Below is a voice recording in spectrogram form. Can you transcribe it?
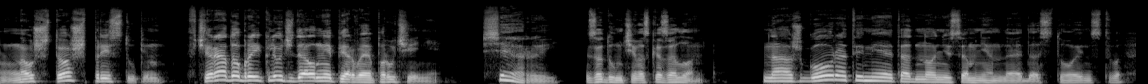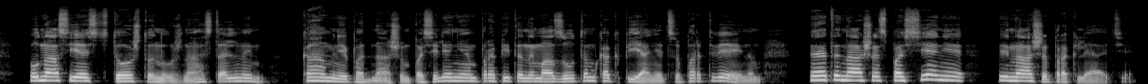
Ну что ж, приступим. Вчера добрый ключ дал мне первое поручение. «Серый», — задумчиво сказал он, — «наш город имеет одно несомненное достоинство. У нас есть то, что нужно остальным. Камни под нашим поселением пропитаны мазутом, как пьяница портвейном. Это наше спасение и наше проклятие.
